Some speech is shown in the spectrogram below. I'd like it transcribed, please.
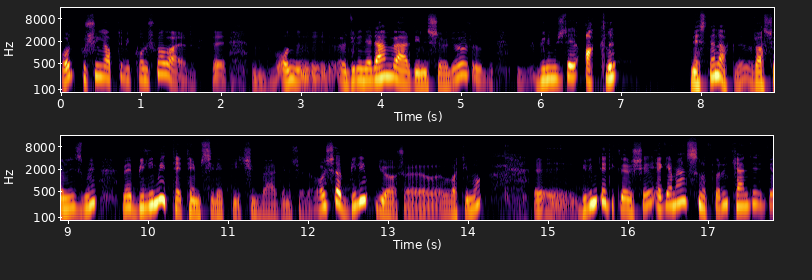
Orada Bush'un yaptığı bir konuşma var. Onun ödülü neden verdiğini söylüyor. Günümüzde aklı nesnel aklı, rasyonalizmi ve bilimi te temsil ettiği için verdiğini söylüyor. Oysa bilim diyor e, Vatimo, e, bilim dedikleri şey egemen sınıfların kendi e,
